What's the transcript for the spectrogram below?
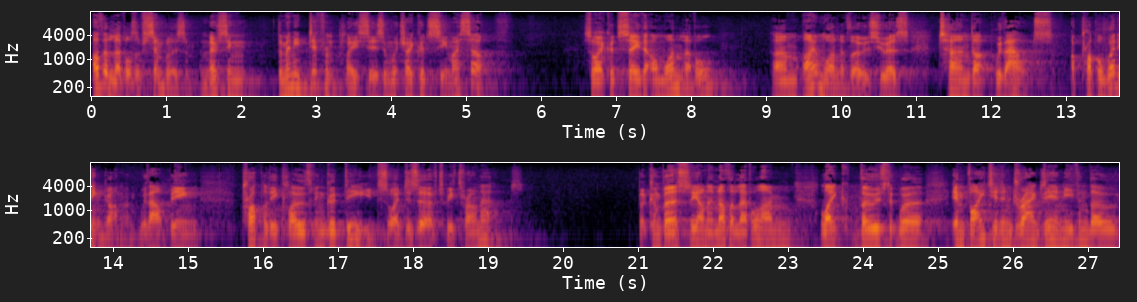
other levels of symbolism and noticing the many different places in which I could see myself. So I could say that on one level, um, I'm one of those who has turned up without a proper wedding garment, without being properly clothed in good deeds, so I deserve to be thrown out. But conversely, on another level, I'm like those that were invited and dragged in, even though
